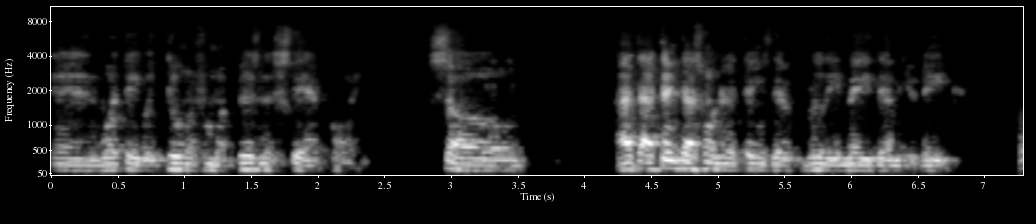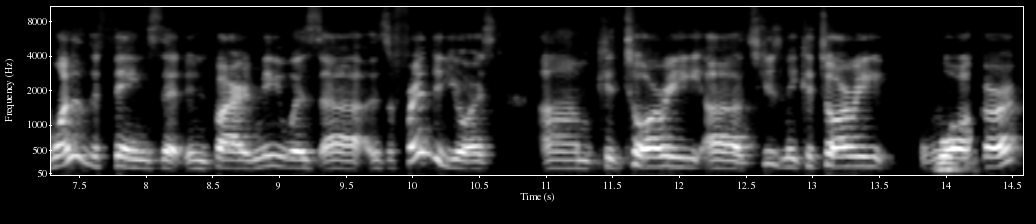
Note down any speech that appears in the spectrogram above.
and what they were doing from a business standpoint. So I, I think that's one of the things that really made them unique. One of the things that inspired me was uh, as a friend of yours, um, Katori, uh, excuse me, Katori Walker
